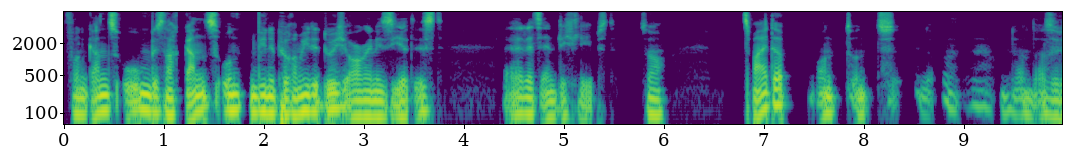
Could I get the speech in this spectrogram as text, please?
von ganz oben bis nach ganz unten wie eine Pyramide durchorganisiert ist, äh, letztendlich lebst. So. Zweiter und, und, und also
